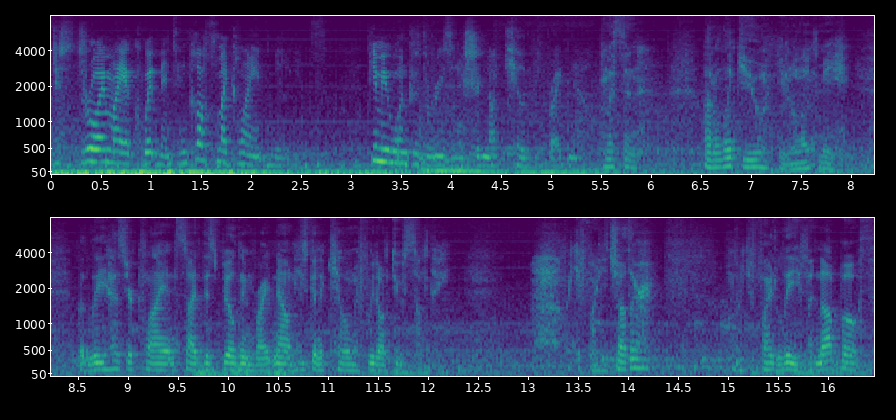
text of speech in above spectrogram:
destroy my equipment, and cost my client millions. Give me one good reason I should not kill you right now. Listen, I don't like you, you don't like me. But Li has your client inside this building right now, and he's gonna kill him if we don't do something. We could fight each other, or we could fight Li, but not both.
